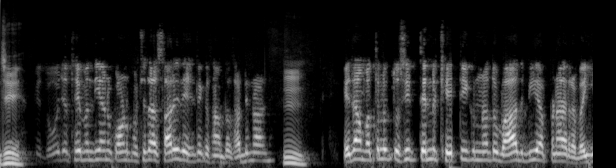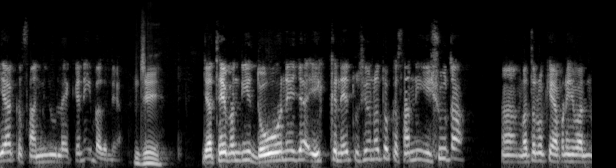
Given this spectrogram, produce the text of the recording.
ਜੀ। ਕਿ ਦੋ ਜਥੇਬੰਦੀਆਂ ਨੂੰ ਕੌਣ ਪੁੱਛਦਾ ਸਾਰੇ ਦੇਸ਼ ਦੇ ਕਿਸਾਨ ਤਾਂ ਸਾਡੇ ਨਾਲ ਨੇ। ਹੂੰ। ਇਹਦਾ ਮਤਲਬ ਤੁਸੀਂ ਤਿੰਨ ਖੇਤੀ ਕਾਨੂੰਨਾਂ ਤੋਂ ਬਾਅਦ ਵੀ ਆਪਣਾ ਰਵੱਈਆ ਕਿਸਾਨੀ ਨੂੰ ਲੈ ਕੇ ਨਹੀਂ ਬਦਲਿਆ। ਜੀ। ਜਥੇਬੰਦੀ ਦੋ ਨੇ ਜਾਂ ਇੱਕ ਨੇ ਤੁਸੀਂ ਉਹਨਾਂ ਤੋਂ ਕਿਸਾਨੀ ਇਸ਼ੂ ਤਾਂ ਮਤਲਬ ਕਿ ਆਪਣੇ ਵੱਲ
